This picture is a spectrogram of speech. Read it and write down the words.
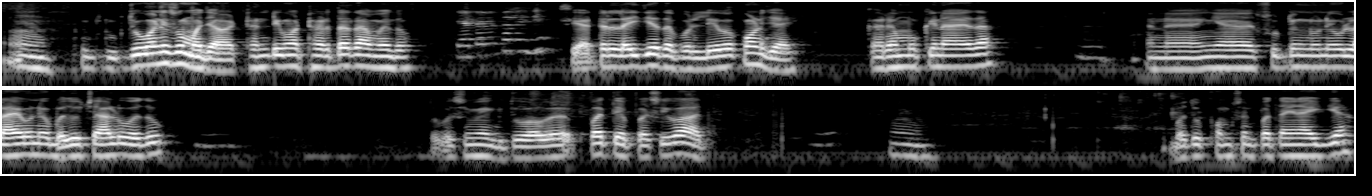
જોવાની જોવાની શું મજા આવે? ઠંડીમાં ઠરતા હતા અમે તો. સેટલ લઈ ગયા હતા પણ લેવા કોણ જાય? ઘરે મૂકીને આવ્યા હતા અને અહીંયા શૂટિંગનું ને એવું લાઈવ ને બધું ચાલુ હતું. તો પછી મેં કીધું હવે પતે પછી વાત. બધું ફંક્શન પતાવીને આવી ગયા.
